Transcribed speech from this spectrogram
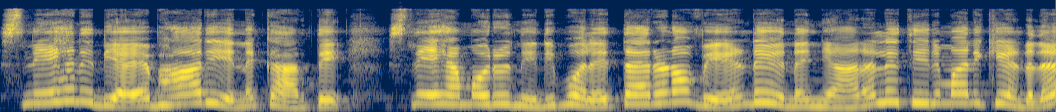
സ്നേഹനിധിയായ ഭാര്യ എന്ന് കാർത്തി. സ്നേഹം ഒരു ഒരു നിധി പോലെ തരണോ വേണ്ടയോ എന്ന് ഞാനല്ലേ തീരുമാനിക്കേണ്ടത്?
